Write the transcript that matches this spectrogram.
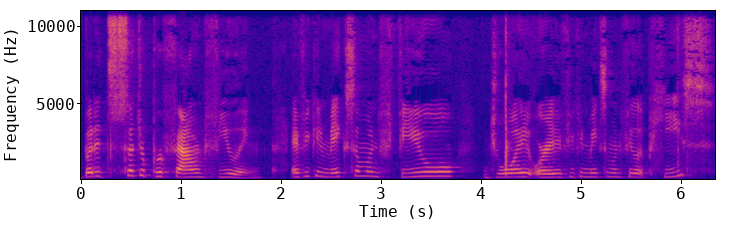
but it's such a profound feeling. If you can make someone feel joy or if you can make someone feel at peace,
